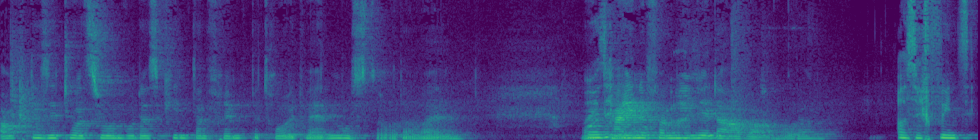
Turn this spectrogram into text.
auch die Situation, wo das Kind dann fremdbetreut werden musste, oder? Weil, weil also, keine Familie da war, oder? Also ich finde es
